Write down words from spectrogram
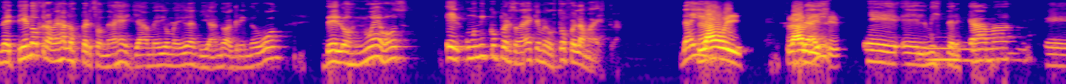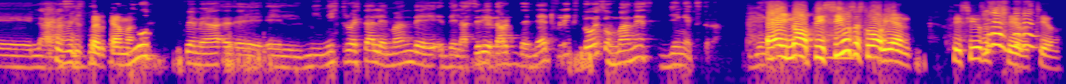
metiendo otra vez a los personajes, ya medio, medio desviando a Grindelwald, de los nuevos, el único personaje que me gustó fue la maestra. De ahí, Laui. De Laui, ahí- sí. Eh, el Mr. Kama, eh, la Mr. asistente Kama. Newt, se me ha- eh, el ministro este alemán de, de la serie Dark de Netflix, todos esos manes bien extra. bien Ey, no, Theseus estuvo bien. Theseus es chido, es chido.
